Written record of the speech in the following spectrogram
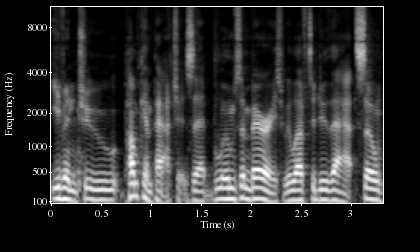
even to pumpkin patches at Blooms and Berries. We love to do that. So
